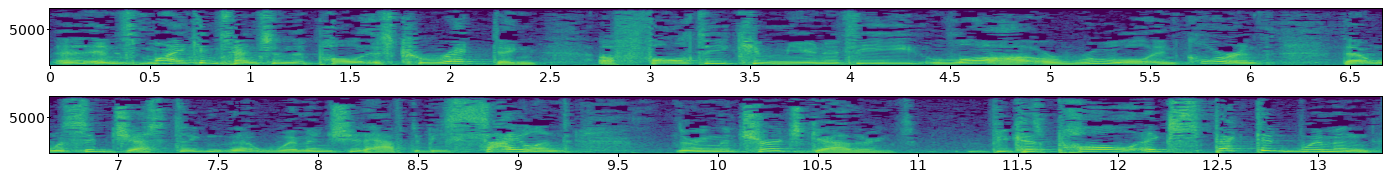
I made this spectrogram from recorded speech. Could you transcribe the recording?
And, and, it's my contention that Paul is correcting a faulty community law or rule in Corinth that was suggesting that women should have to be silent during the church gatherings. Because Paul expected women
